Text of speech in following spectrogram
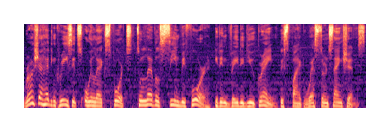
Russia had increased its oil exports to levels seen before it invaded Ukraine despite Western sanctions.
